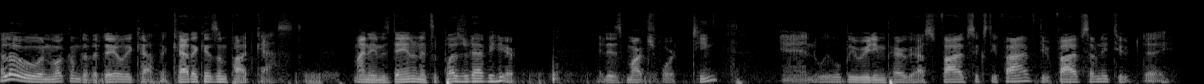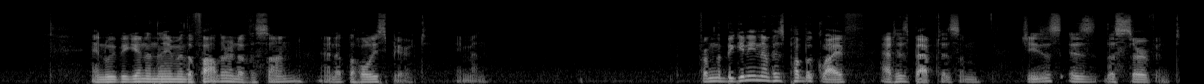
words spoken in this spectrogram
Hello, and welcome to the Daily Catholic Catechism Podcast. My name is Dan, and it's a pleasure to have you here. It is March 14th, and we will be reading paragraphs 565 through 572 today. And we begin in the name of the Father, and of the Son, and of the Holy Spirit. Amen. From the beginning of his public life, at his baptism, Jesus is the servant,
